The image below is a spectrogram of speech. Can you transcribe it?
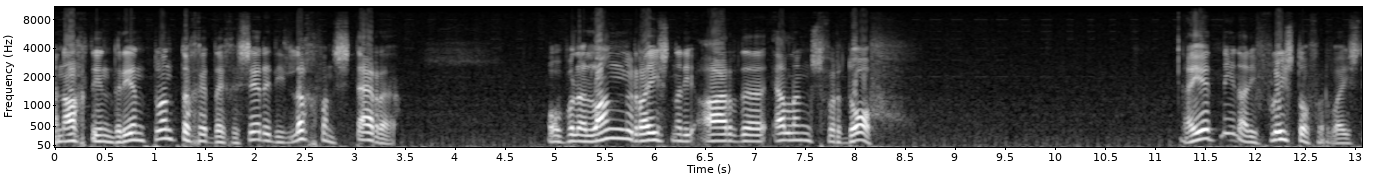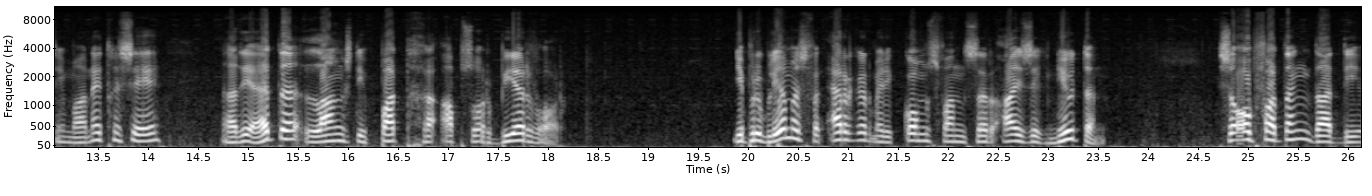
In 1823 het hy gesê dat die licht van sterre op hulle lang reis na die aarde ellings verdof. Hy het nie na die vloeistof verwijs nie, maar net gesê dat die hitte langs die pad geabsorbeer word. Die probleem is vererger met die komst van Sir Isaac Newton, sy opvatting dat die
